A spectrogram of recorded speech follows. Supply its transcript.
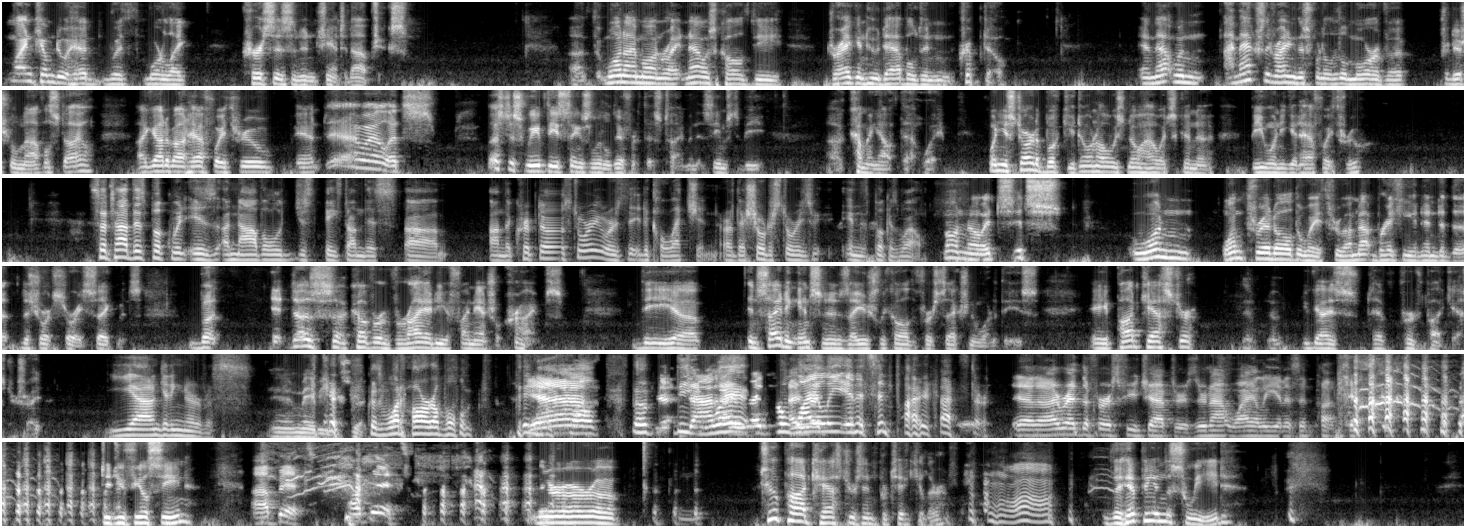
Mine come to a head with more like curses and enchanted objects. Uh, the one I'm on right now is called The Dragon Who Dabbled in Crypto. And that one, I'm actually writing this one a little more of a traditional novel style. I got about halfway through, and yeah, well, let's let's just weave these things a little different this time, and it seems to be uh, coming out that way. When you start a book, you don't always know how it's going to be when you get halfway through. So, Todd, this book is a novel just based on this um, on the crypto story, or is it a collection? Are there shorter stories in this book as well? Oh no, it's it's one one thread all the way through. I'm not breaking it into the the short story segments, but it does uh, cover a variety of financial crimes. The uh, inciting incident, as I usually call the first section of one of these, a podcaster. You guys have heard of podcasters, right? Yeah, I'm getting nervous. Yeah, maybe because what horrible thing yeah. the Yeah, the, Jon, I way, read- the I read- wily innocent podcaster. Yeah. And I read the first few chapters. They're not wily innocent podcasts. Did you feel seen? a bit, a bit. There are uh, two podcasters in particular the hippie and the Swede.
